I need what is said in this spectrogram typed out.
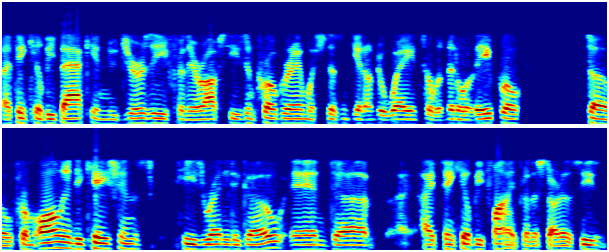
I think he'll be back in New Jersey for their off-season program, which doesn't get underway until the middle of April. So, from all indications, he's ready to go, and uh, I think he'll be fine for the start of the season.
